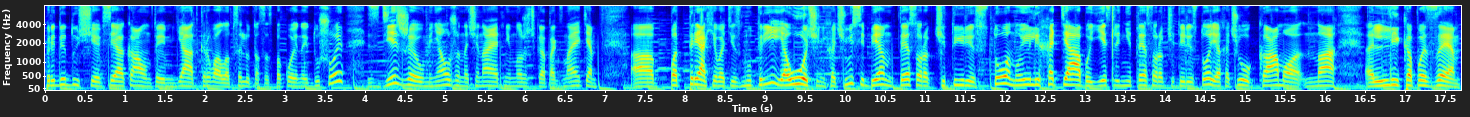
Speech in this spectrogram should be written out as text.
предыдущие все аккаунты я открывал абсолютно со спокойной душой, здесь же у меня уже начинает немножечко, так знаете, э, подтряхивать изнутри, я очень хочу себе Т-44-100, ну или хотя бы, если не Т-44-100, я хочу Камо на ЛКПЗ,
